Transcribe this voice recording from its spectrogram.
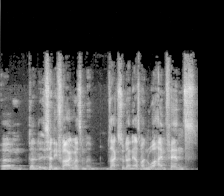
Ähm, dann ist ja die Frage, was sagst du dann erstmal nur Heimfans?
